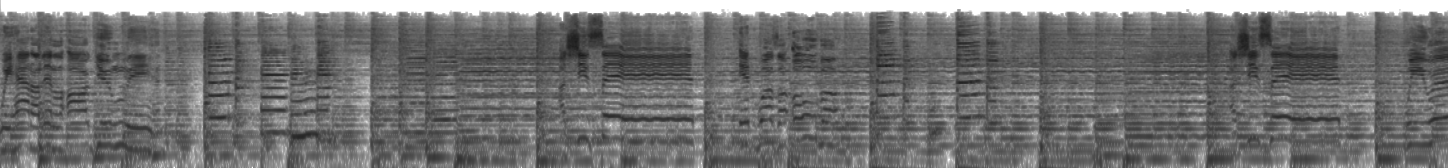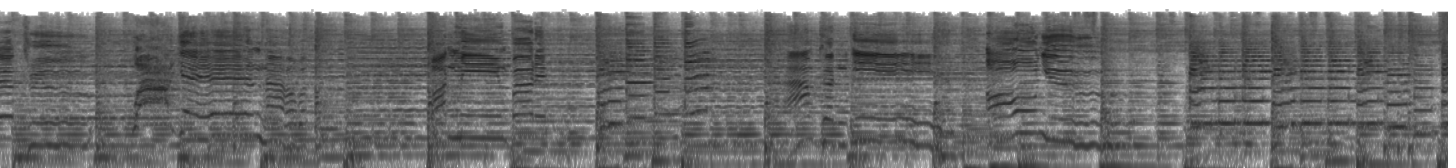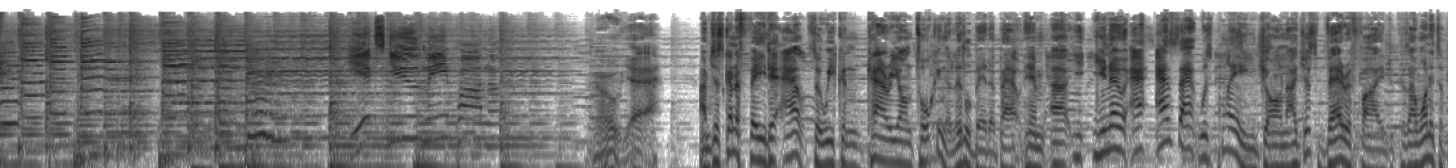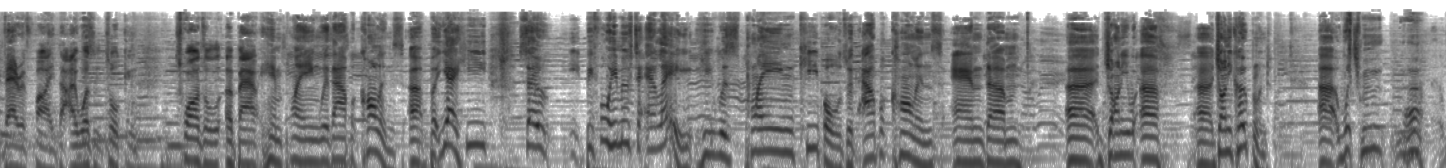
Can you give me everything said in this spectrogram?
we had a little argument. Uh, She said it was over. I'm just going to fade it out so we can carry on talking a little bit about him. Uh, y- you know, a- as that was playing, John, I just verified because I wanted to verify that I wasn't talking twaddle about him playing with Albert Collins. Uh, but yeah, he. So before he moved to LA, he was playing keyboards with Albert Collins and um, uh, Johnny uh, uh, Johnny Copeland, uh, which m-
